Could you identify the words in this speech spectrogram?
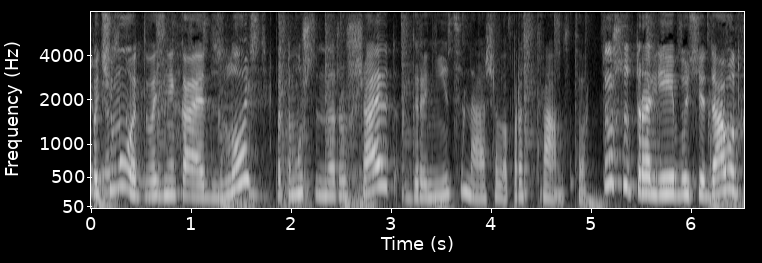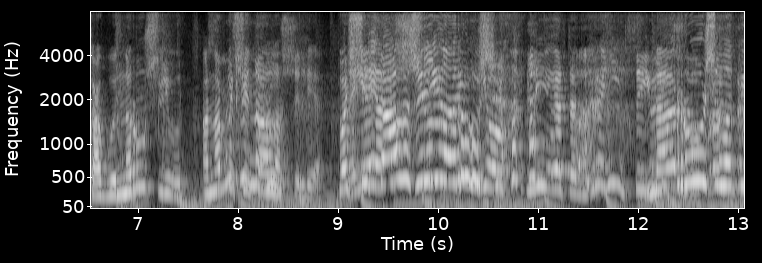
почему вот возникает злость, потому что нарушают границы нашего пространства. То, что троллейбусе, да, вот как бы нарушили, вот она посчитала, нарушили? посчитала, что нарушила. Ли, этот, границы ее Нарушила ты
